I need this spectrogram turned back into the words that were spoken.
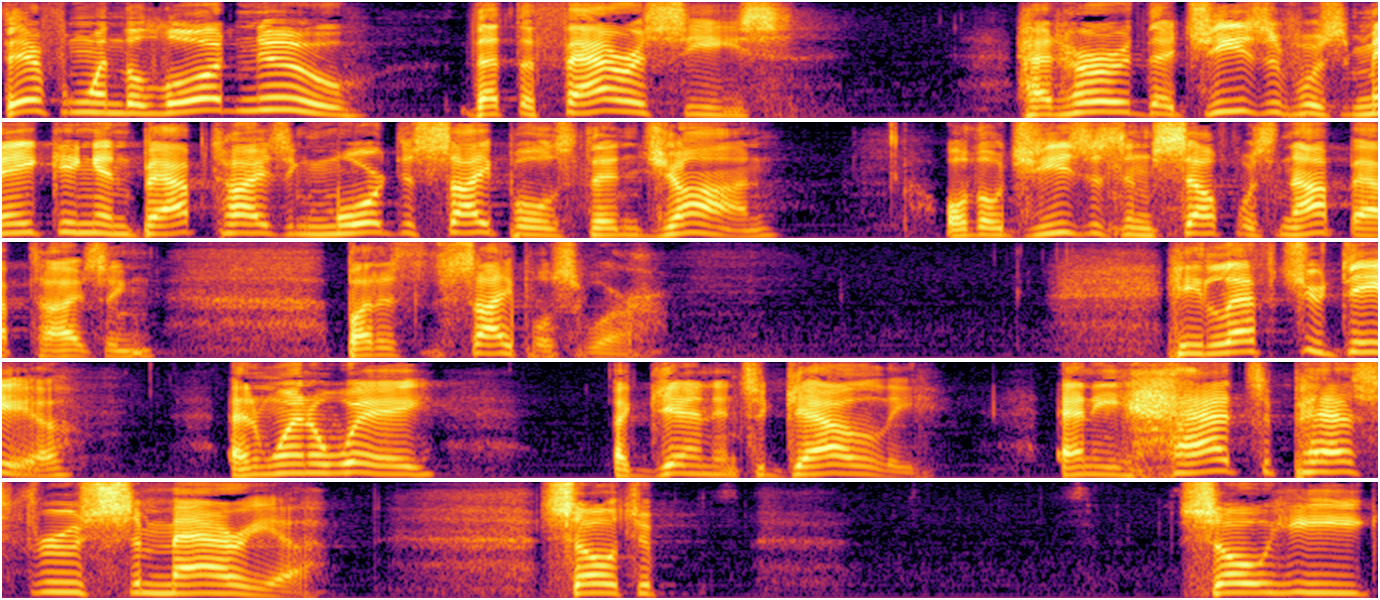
Therefore, when the Lord knew that the Pharisees had heard that Jesus was making and baptizing more disciples than John, although Jesus himself was not baptizing, but his disciples were, he left Judea and went away again into Galilee, and he had to pass through Samaria. So to so he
